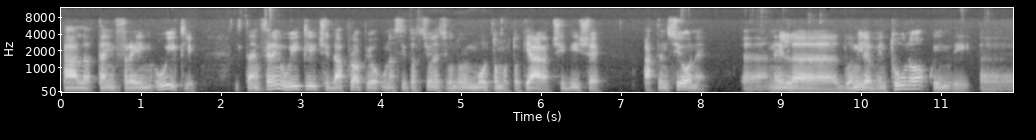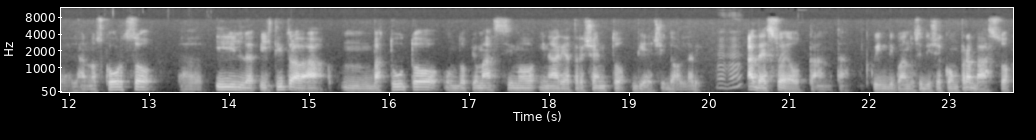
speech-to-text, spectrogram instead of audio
al time frame weekly il time frame weekly ci dà proprio una situazione secondo me molto molto chiara, ci dice attenzione eh, nel 2021, quindi eh, l'anno scorso, eh, il, il, titolo ha mh, battuto un doppio massimo in area 310 dollari, uh mm-hmm. -huh. adesso è 80, quindi quando si dice compra basso,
